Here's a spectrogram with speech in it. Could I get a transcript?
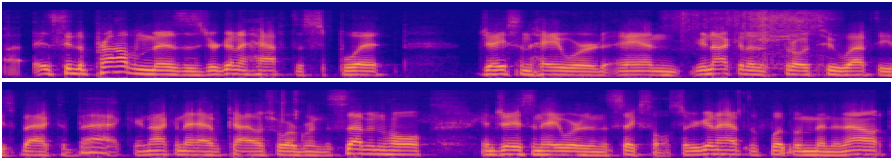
Uh, see, the problem is, is you're going to have to split Jason Heyward, and you're not going to throw two lefties back to back. You're not going to have Kyle Schwarber in the seven hole and Jason Heyward in the six hole. So you're going to have to flip them in and out.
